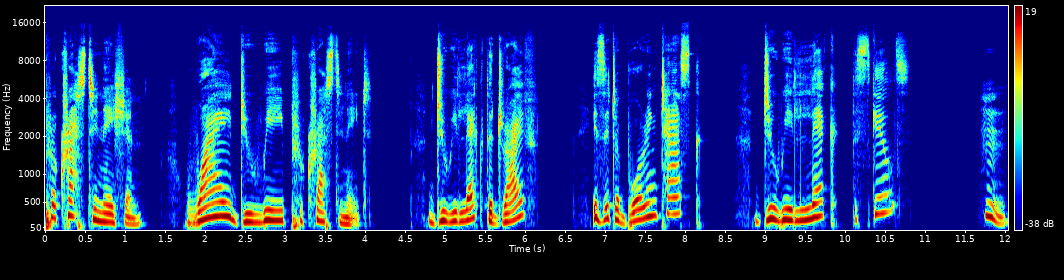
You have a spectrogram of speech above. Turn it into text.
Procrastination. Why do we procrastinate? Do we lack the drive? Is it a boring task? Do we lack the skills? Hmm.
